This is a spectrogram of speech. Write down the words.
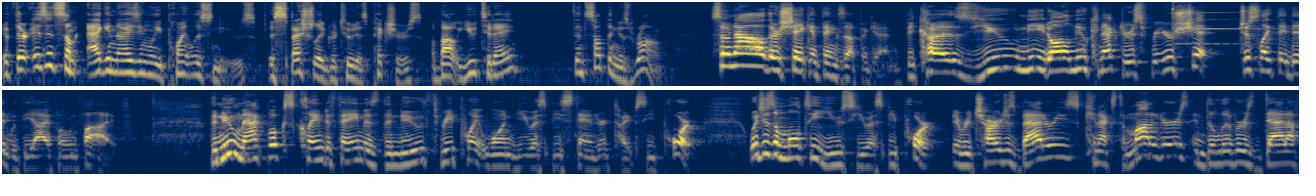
If there isn't some agonizingly pointless news, especially gratuitous pictures, about you today, then something is wrong. So now they're shaking things up again because you need all new connectors for your shit, just like they did with the iPhone 5. The new MacBook's claim to fame is the new 3.1 USB standard Type-C port, which is a multi-use USB port. It recharges batteries, connects to monitors, and delivers data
